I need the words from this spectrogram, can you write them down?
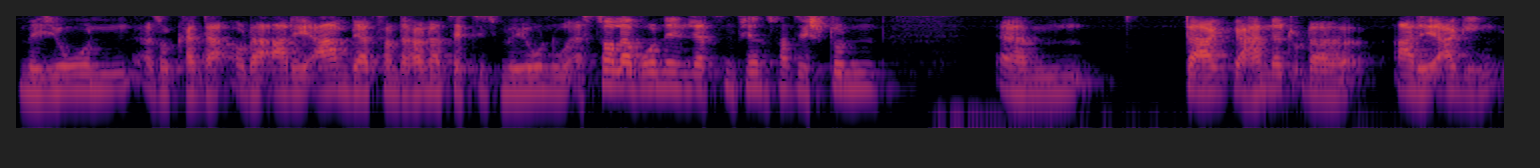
Millionen, also Cardano, oder ADA im Wert von 360 Millionen US-Dollar wurden in den letzten 24 Stunden ähm, da gehandelt oder ADA gegen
